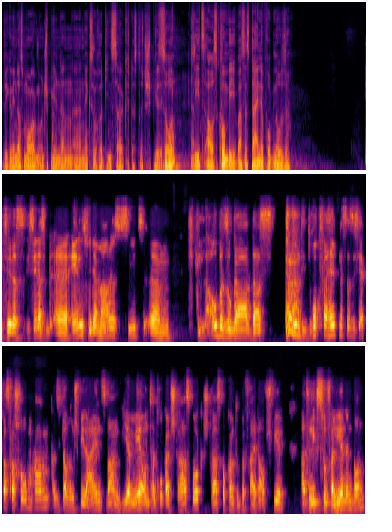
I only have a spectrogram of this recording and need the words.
wir gewinnen das morgen und spielen dann äh, nächste Woche Dienstag das dritte Spiel. So ja. sieht's aus. Kumbi, was ist deine Prognose? Ich sehe das, ich sehe das äh, ähnlich wie der Marius sieht. Ähm, ich glaube sogar, dass die Druckverhältnisse sich etwas verschoben haben. Also ich glaube, im Spiel 1 waren wir mehr unter Druck als Straßburg. Straßburg konnte befreit aufspielen, hatte nichts zu verlieren in Bonn.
